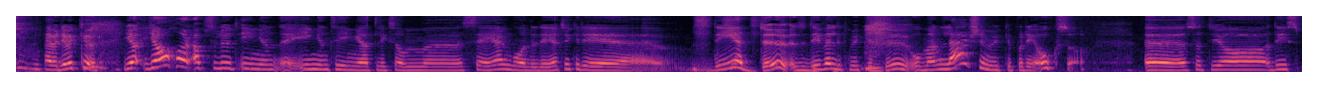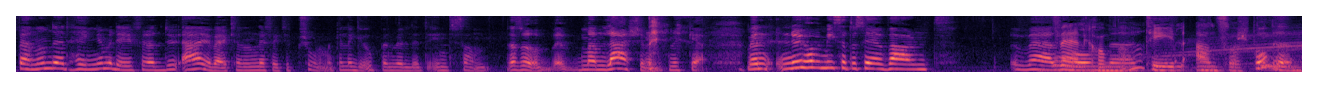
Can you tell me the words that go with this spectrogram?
Nej, men det var kul. Jag, jag har absolut ingen, ingenting att liksom, eh, säga angående det. Jag tycker det är, det är du. Det är väldigt mycket du och man lär sig mycket på det också. Eh, så att jag, det är spännande att hänga med dig för att du är ju verkligen en effektiv person. Man kan lägga upp en väldigt intressant... Alltså, man lär sig väldigt mycket. Men nu har vi missat att säga varmt välkomna, Välkomna till Ansvarspodden.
